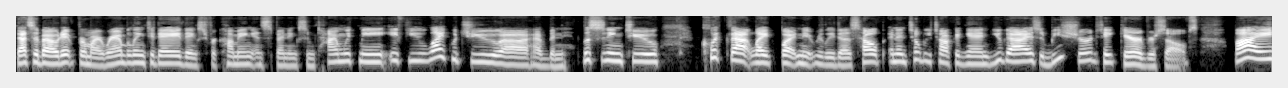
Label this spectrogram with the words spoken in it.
that's about it for my rambling today. Thanks for coming and spending some time with me. If you like what you uh, have been listening to, click that like button. It really does help. And until we talk again, you guys be sure to take care of yourselves. Bye.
